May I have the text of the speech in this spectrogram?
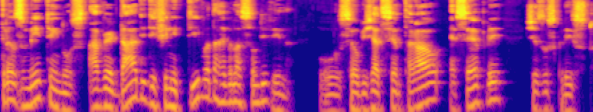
transmitem-nos a verdade definitiva da revelação divina. O seu objeto central é sempre Jesus Cristo,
